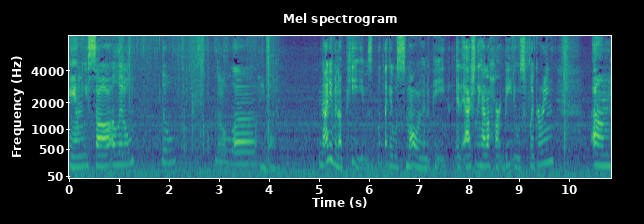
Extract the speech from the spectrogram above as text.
and we saw a little little little uh, not even a pea it was looked like it was smaller than a pea it actually had a heartbeat it was flickering. Um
